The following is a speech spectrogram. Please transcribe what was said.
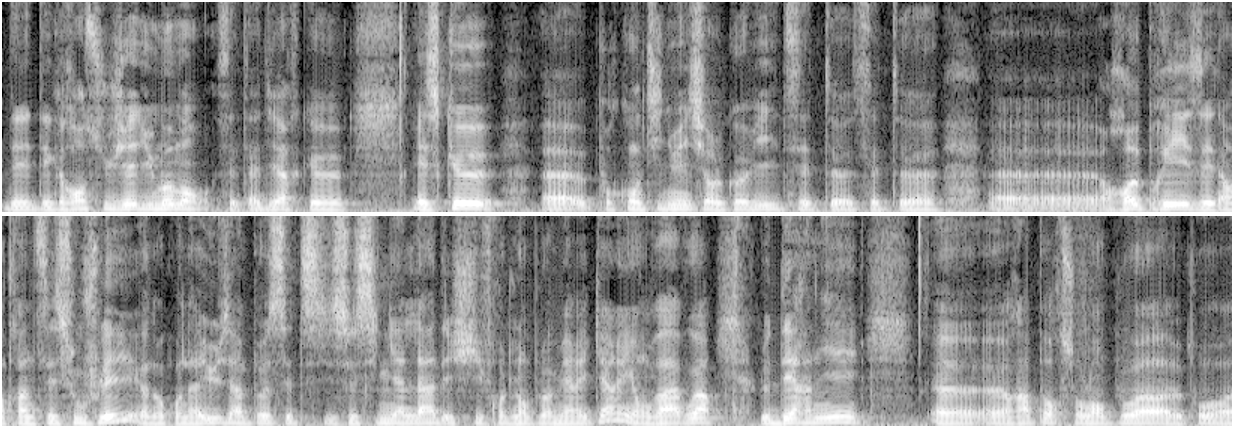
des, grands sujets du moment. C'est-à-dire que est-ce que euh, pour continuer sur le Covid, cette, cette reprise est en train de s'essouffler Donc on a eu un peu ce signal-là des chiffres de l'emploi américain et on va avoir le dernier rapport sur l'emploi pour,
